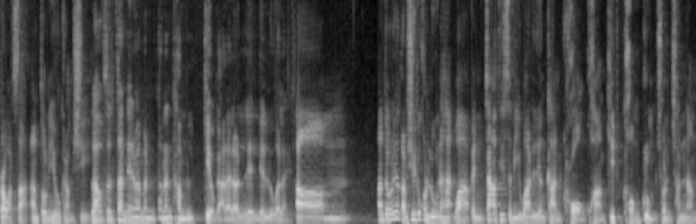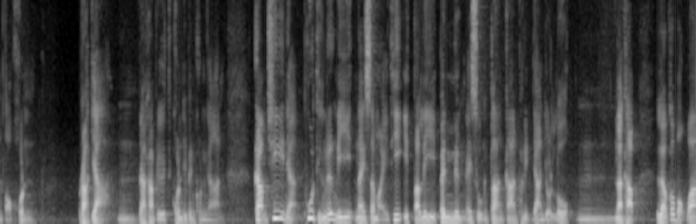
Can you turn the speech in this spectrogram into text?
ประวัติศาสตร์อันโตนิโอกรัมชีเล่าสั้นๆได้ไหมมันตอนนั้นทำเกี่ยวกับอะไรแล้วเรียนเรียนรู้อะไร อืมอันโตนิโอกรัมชีทุกคนรู้นะฮะว่าเป็นเจ้าทฤษฎีว่าด้วยเรื่องการครองความคิดของกลุ่มชนชั้นนำต่อคนรากหญ้านะครับหรือคนที่เป็นคนงาน กรัมชีเนี่ยพูดถึงเรื่องนี้ในสมัยที่อิตาลีเป็นหนึ่งในศูนย์กลางการผลิตยานยนต์โลกนะครับแล้วก็บอกว่า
